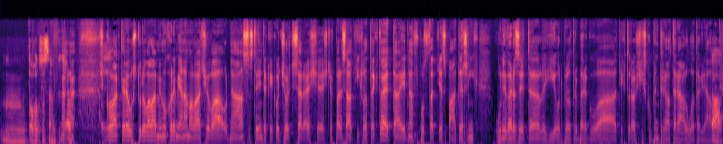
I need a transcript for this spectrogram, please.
mm, toho, co jsem viděl. Škola, kterou studovala mimochodem Jana Maláčová od nás, stejně tak jako George Sereš ještě v 50. letech. To je ta jedna v podstatě z páteřních univerzit eh, lidí od Bilderbergu a těchto dalších skupin trilaterálů a tak dále. Tak.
